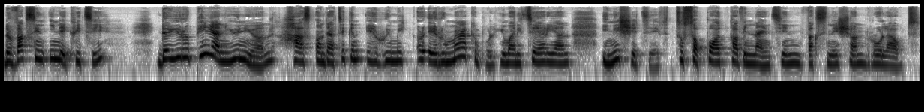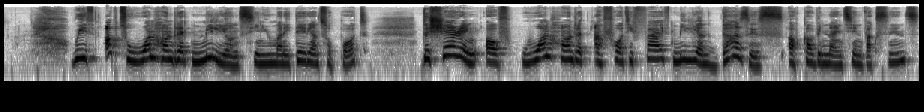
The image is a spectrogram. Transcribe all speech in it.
the vaccine inequity, the European Union has undertaken a, a remarkable humanitarian initiative to support COVID 19 vaccination rollout. With up to 100 million in humanitarian support, the sharing of 145 million doses of COVID 19 vaccines,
